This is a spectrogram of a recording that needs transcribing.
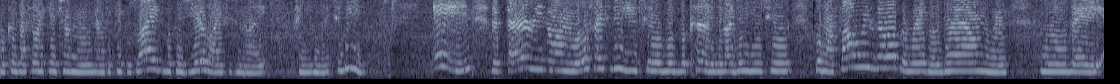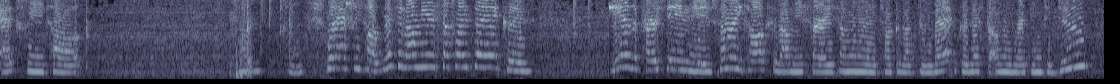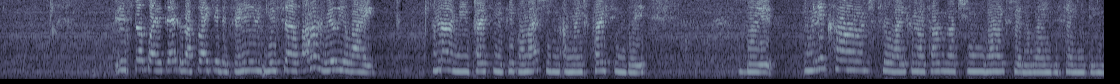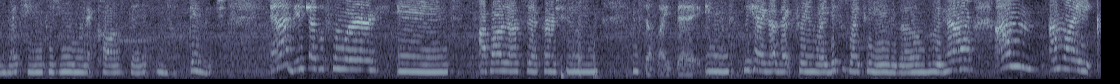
because I feel like you're trying to ruin other people's lives because your life is not how you want it to be. And the third reason why I'm a little afraid to do YouTube is because if I do YouTube, will my followers go up or will they go down or will they actually talk um, will they actually talk mess about me and stuff like that? Because me as a person, if somebody talks about me first, I'm going to talk about them back because that's the only right thing to do and stuff like that because I feel like you're defending yourself. I don't really like, I'm not a mean person to people. I'm actually a nice person, but, but when it comes to like somebody talking about you, don't expect nobody to say anything back to you because you want to cause that, you know, damage. I did that before and I apologize to that person and stuff like that. And we had got back friends like this was like two years ago. But now I'm I'm like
